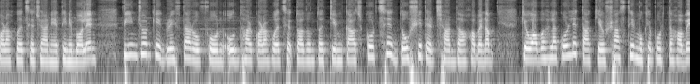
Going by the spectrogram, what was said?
করা হয়েছে জানিয়ে তিনি বলেন, তিনজনকে গ্রেফতার ও ফোন উদ্ধার করা হয়েছে। তদন্ত টিম কাজ করছে, দোষীদের ছাড় দেওয়া হবে না। কেউ অবহেলা করলে তাকেও শাস্তির মুখে পড়তে হবে।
